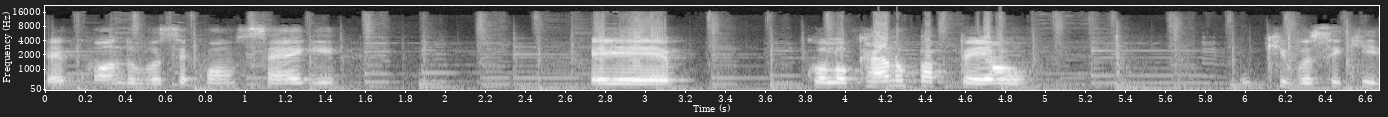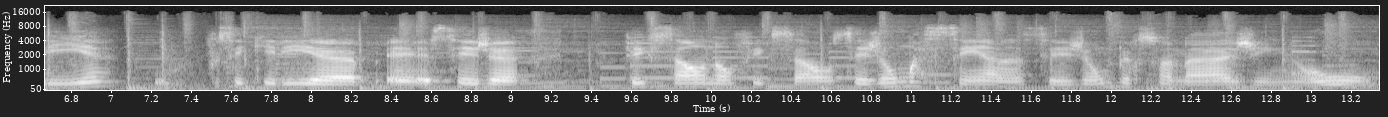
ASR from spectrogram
é quando você consegue é, colocar no papel o que você queria, o que você queria, é, seja ficção, não ficção, seja uma cena, seja um personagem, ou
